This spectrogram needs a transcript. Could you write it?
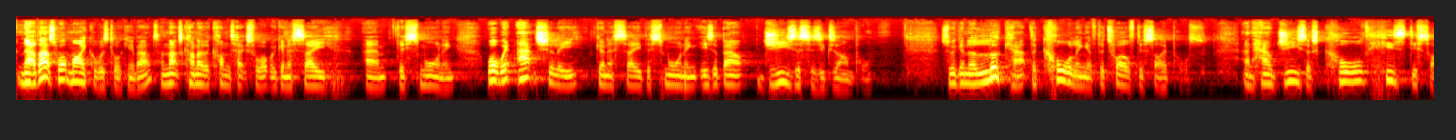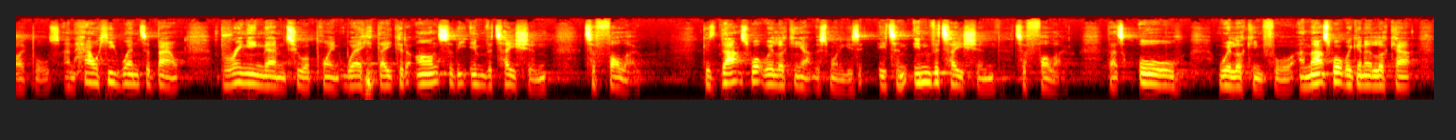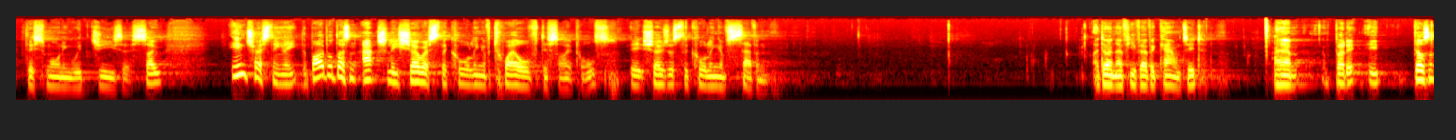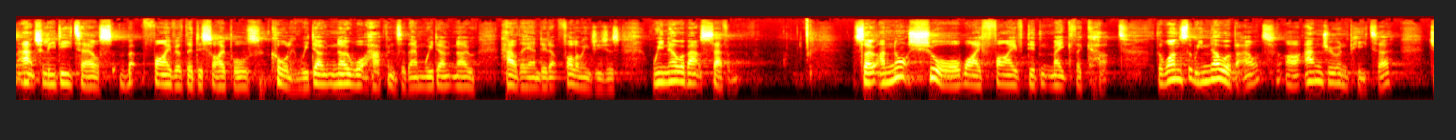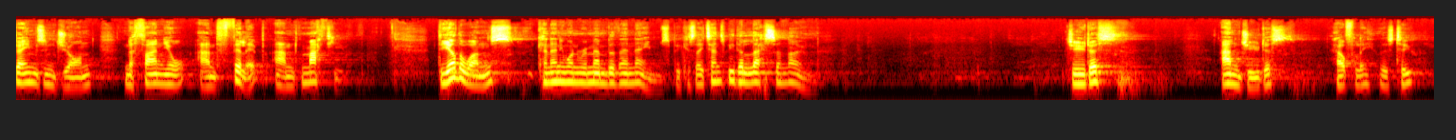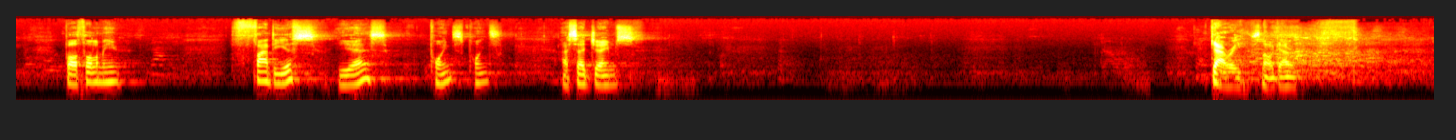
Now, that's what Michael was talking about, and that's kind of the context for what we're going to say um, this morning. What we're actually going to say this morning is about Jesus' example. So, we're going to look at the calling of the 12 disciples and how Jesus called his disciples and how he went about bringing them to a point where they could answer the invitation to follow. Because that's what we're looking at this morning is it's an invitation to follow. That's all we're looking for. And that's what we're going to look at this morning with Jesus. So, interestingly, the Bible doesn't actually show us the calling of 12 disciples, it shows us the calling of seven. I don't know if you've ever counted, um, but it, it doesn't actually detail five of the disciples' calling. We don't know what happened to them. We don't know how they ended up following Jesus. We know about seven. So I'm not sure why five didn't make the cut. The ones that we know about are Andrew and Peter, James and John, Nathaniel and Philip, and Matthew. The other ones, can anyone remember their names? Because they tend to be the lesser known. Judas and Judas, helpfully, there's two. Bartholomew, Thaddeus, yes, points, points. I said James. Gary, it's not Gary.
